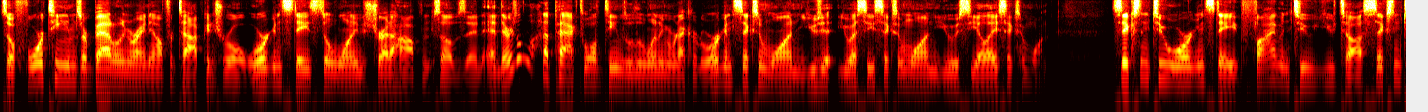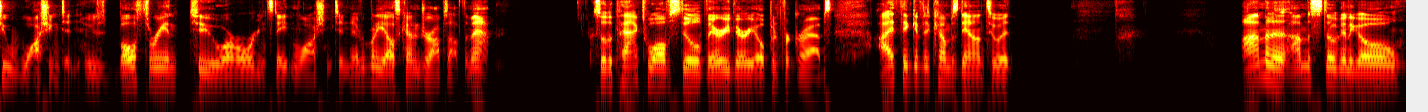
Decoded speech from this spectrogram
So four teams are battling right now for top control. Oregon State still wanting to try to hop themselves in, and there's a lot of Pac-12 teams with a winning record. Oregon six and one, USC six and one, UCLA six and one, six and two Oregon State, five and two Utah, six and two Washington, who's both three and two are Oregon State and Washington. Everybody else kind of drops off the map. So the Pac-12 still very very open for grabs. I think if it comes down to it, I'm gonna I'm still gonna go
